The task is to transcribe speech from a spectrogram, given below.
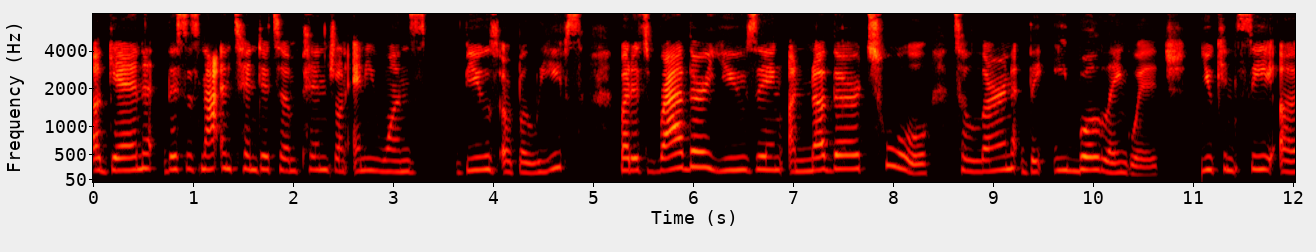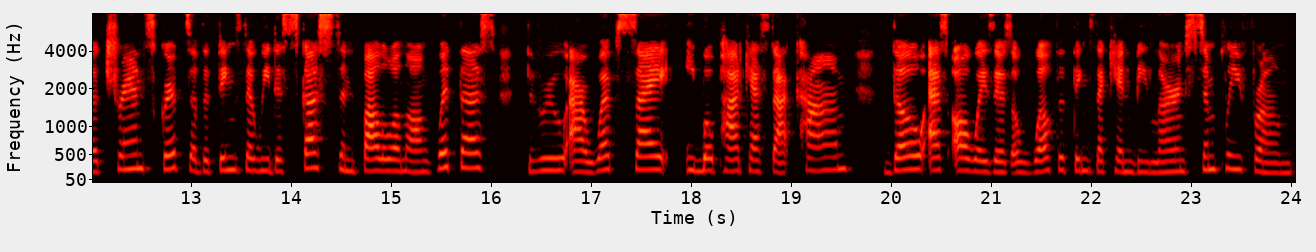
Again, this is not intended to impinge on anyone's views or beliefs, but it's rather using another tool to learn the Igbo language. You can see a transcript of the things that we discussed and follow along with us through our website, igbopodcast.com. Though, as always, there's a wealth of things that can be learned simply from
